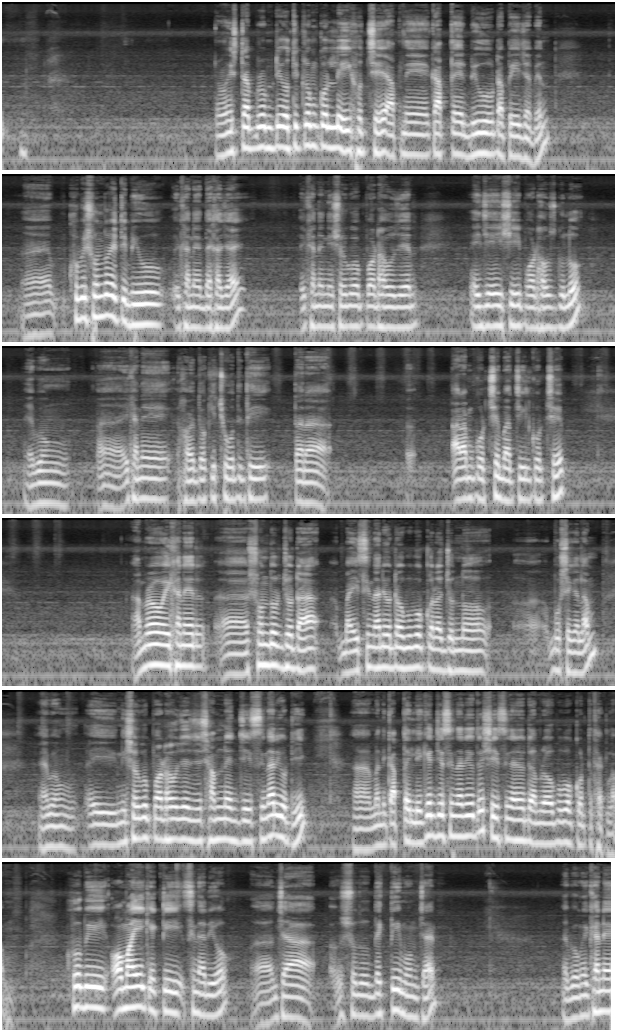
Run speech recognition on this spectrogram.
এবং স্টাফ রুমটি অতিক্রম করলেই হচ্ছে আপনি কাপ্তাইয়ের ভিউটা পেয়ে যাবেন। খুবই সুন্দর একটি ভিউ এখানে দেখা যায়। এখানে নিসর্গ পড হাউসের এই যে, এই সেই পড হাউসগুলো এবং এখানে হয়তো কিছু অতিথি তারা আরাম করছে বা চিল করছে। আমরাও এখানের সৌন্দর্যটা বা এই সিনারিওটা উপভোগ করার জন্য বসে গেলাম। এবং এই নিসর্গ পড হাউসের যে সামনের যে সিনারিওটি মানে কাপ্তাই লেকের যে সিনারিওতে সেই সিনারিওটা আমরা উপভোগ করতে থাকলাম। খুবই অমায়িক একটি সিনারিও যা শুধু দেখতেই মন চায়। এবং এখানে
